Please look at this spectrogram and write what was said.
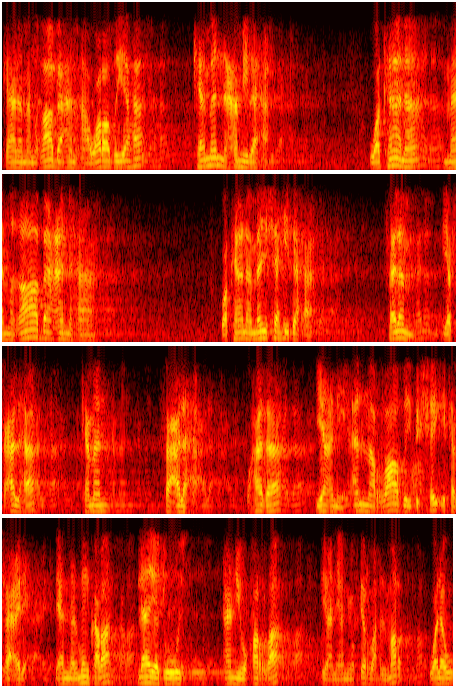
كان من غاب عنها ورضيها كمن عملها وكان من غاب عنها وكان من شهدها فلم يفعلها كمن فعلها. وهذا يعني أن الراضي بالشيء كفاعله لأن المنكر لا يجوز أن يقر يعني أن يقره المرء ولو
